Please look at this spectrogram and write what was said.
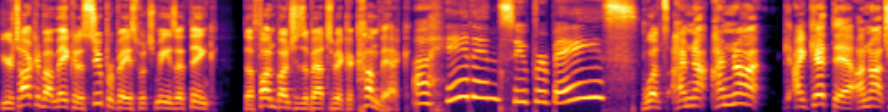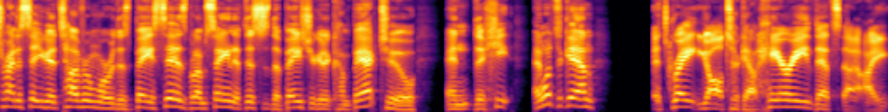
you're talking about making a super base, which means I think the fun bunch is about to make a comeback. A hidden super base. Once I'm not I'm not. I get that. I'm not trying to say you're gonna tell everyone where this base is, but I'm saying if this is the base you're gonna come back to, and the heat. And once again, it's great. Y'all took out Harry. That's uh, I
